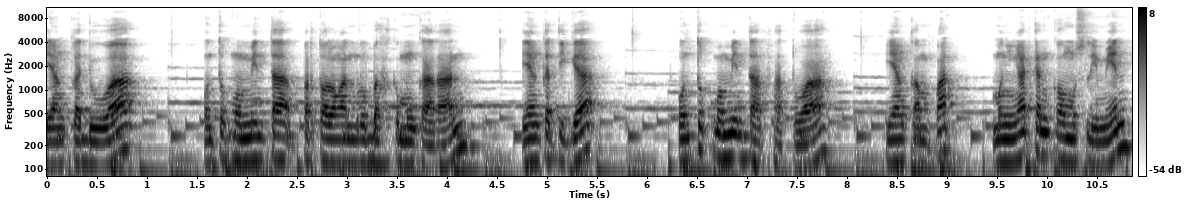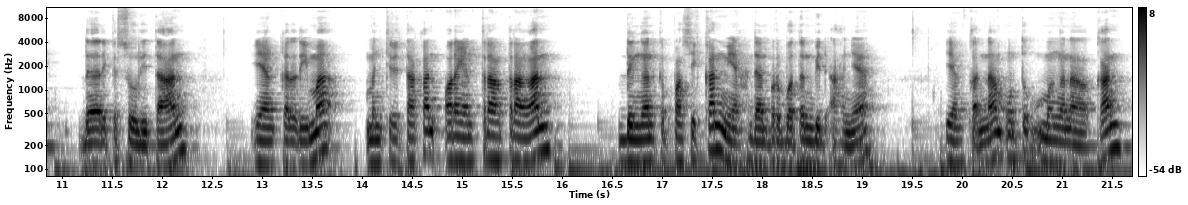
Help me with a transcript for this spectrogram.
Yang kedua untuk meminta pertolongan merubah kemungkaran. Yang ketiga untuk meminta fatwa. Yang keempat mengingatkan kaum muslimin dari kesulitan. Yang kelima menceritakan orang yang terang-terangan dengan kepasikannya dan perbuatan bid'ahnya. Yang keenam untuk mengenalkan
